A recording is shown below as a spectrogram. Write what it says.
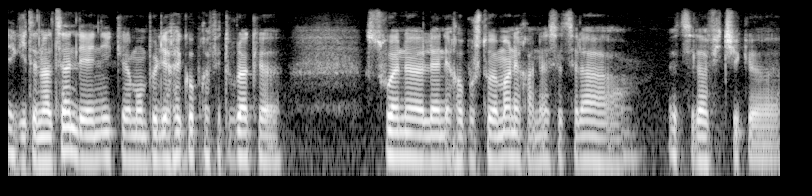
egiten altzen, lehenik Montpellierreko prefeturak uh, zuen lehen errapustu eman egan ez, ez zela ez zela fitxik uh,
